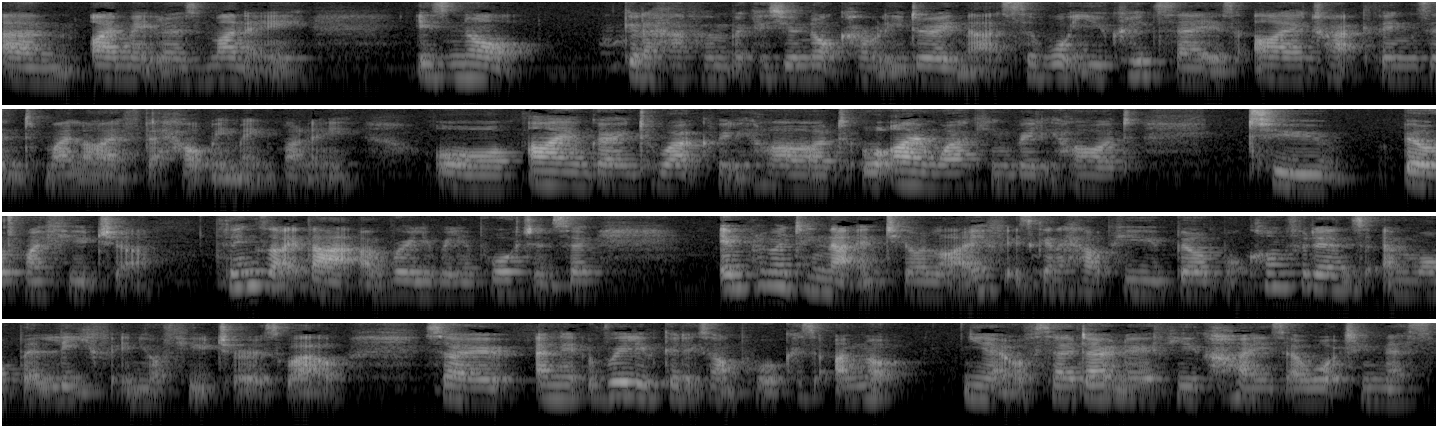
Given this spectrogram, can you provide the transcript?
um, I make loads of money, is not going to happen because you're not currently doing that. So what you could say is, I attract things into my life that help me make money, or I am going to work really hard, or I am working really hard to build my future. Things like that are really, really important. So implementing that into your life is going to help you build more confidence and more belief in your future as well. So, and a really good example, because I'm not, you know, obviously I don't know if you guys are watching this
